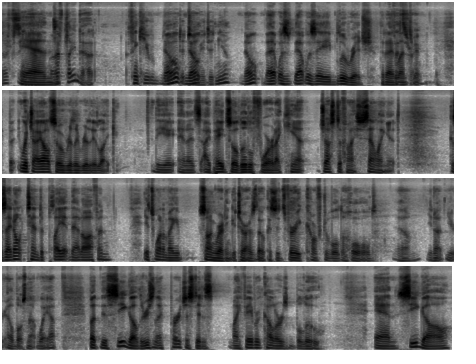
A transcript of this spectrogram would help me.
I've seen. And- I've played that. I think you No, loaned it no. to me, didn't you? No, that was that was a Blue Ridge that I That's lent right. you, but which I also really really like. The and it's I paid so little for it I can't justify selling it because I don't tend to play it that often. It's one of my songwriting guitars though because it's very comfortable to hold. Um, you know your elbow's not way up, but this seagull. The reason I purchased it is my favorite color is blue, and seagull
